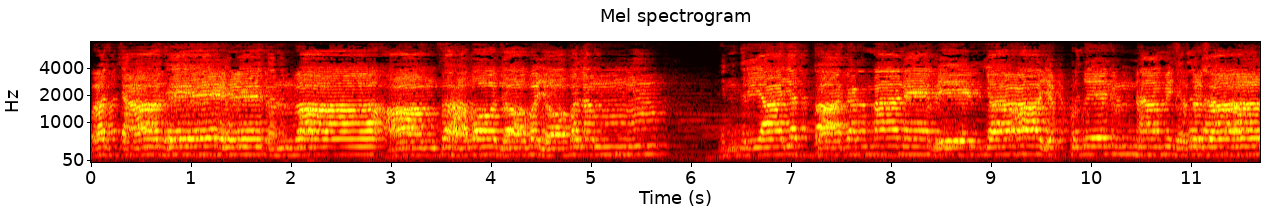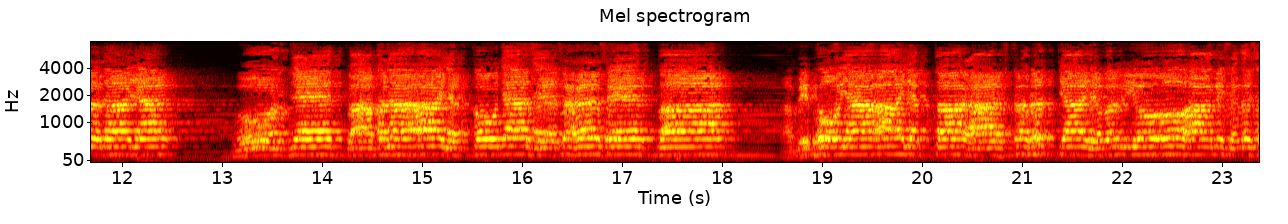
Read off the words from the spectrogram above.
पश्चाधेः तन्वा आंसहवो जोपयोबलम् इन्द्रियायत्ता कर्माणे वीर्याय प्रदे गृह्णामि शतशारदाय ऊर्जे त्वा बलाय त्वौजासे सहसे त्वा अभिभूयायत्ता राष्ट्रभृत्याय वर्योहामि शतशारदाय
